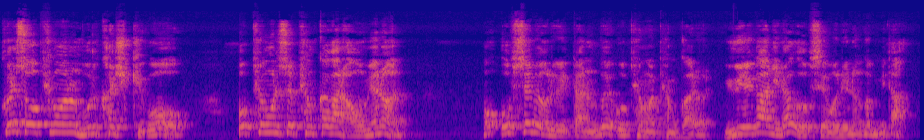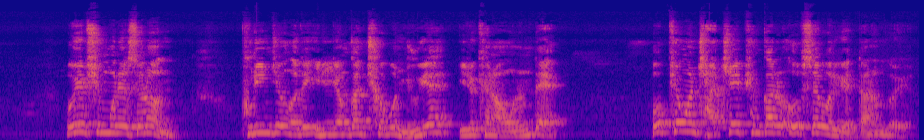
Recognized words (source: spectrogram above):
그래서 어평원을 무력화시키고 어평원에서 평가가 나오면은 어, 없애버리겠다는 거예요. 어평원 평가를. 유예가 아니라 없애버리는 겁니다. 의협신문에서는 불인정 의대 1년간 처분 유예 이렇게 나오는데 어평원 자체의 평가를 없애버리겠다는 거예요.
